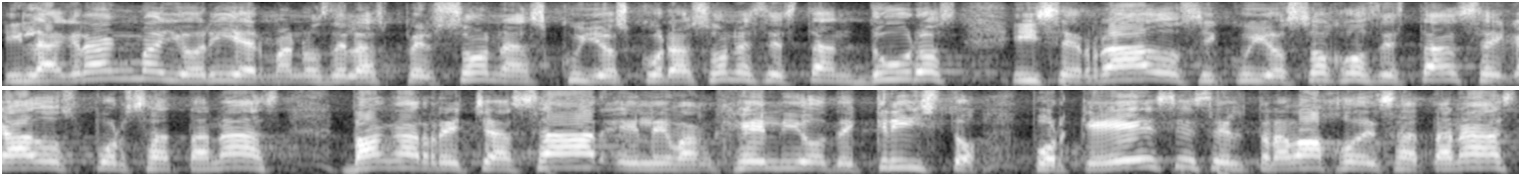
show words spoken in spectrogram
Y la gran mayoría, hermanos, de las personas cuyos corazones están duros y cerrados y cuyos ojos están cegados por Satanás, van a rechazar el Evangelio de Cristo, porque ese es el trabajo de Satanás,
